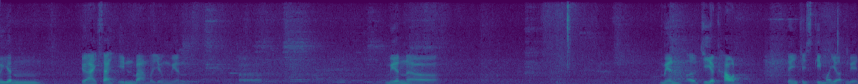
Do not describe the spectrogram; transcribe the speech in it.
មានយើងអាច sign in បានបើយើងមានអឺមានអឺ មានជា account តែចុច scheme មកយើងអត់មាន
